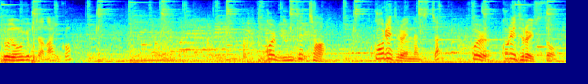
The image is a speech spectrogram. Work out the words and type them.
이거 너무 귀엽지 않아 이거? 꿀 민트차 꿀이 들어있나 진짜? 꿀 꿀이 들어있어 어?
